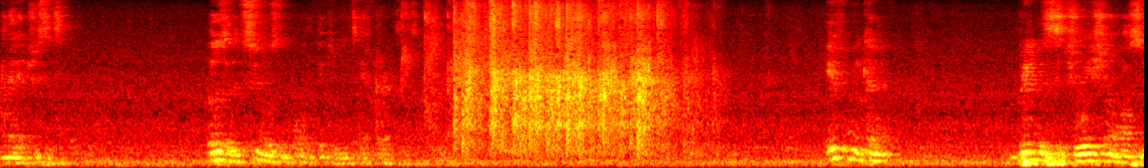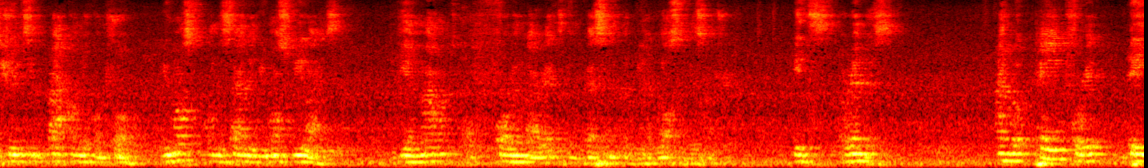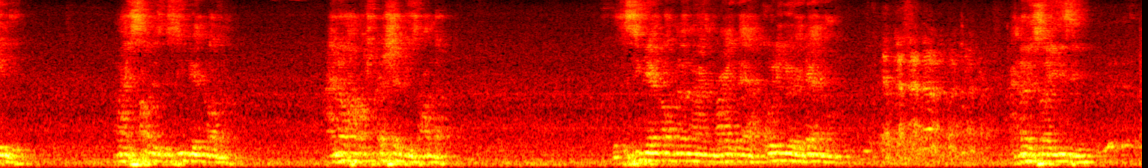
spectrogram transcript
and electricity. Those are the two most important things we need to get corrected. If we can bring the situation of our security back under control, you must understand that you must realize the amount of foreign direct investment that we have lost in this country. It's horrendous. And we're paying for it daily. My son is the CBN governor. I know how much pressure he's under. There's a CBN governor man right there. I'm calling you again. oh. I know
